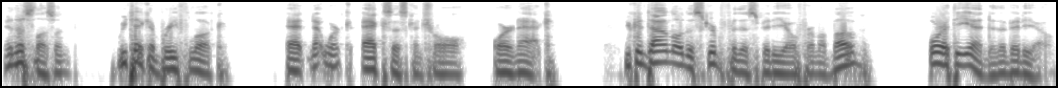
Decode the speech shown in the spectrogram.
In this lesson, we take a brief look at Network Access Control, or NAC. You can download the script for this video from above or at the end of the video.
